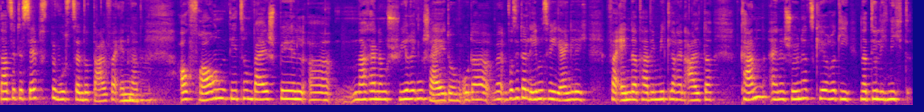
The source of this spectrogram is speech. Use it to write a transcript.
da hat sich das Selbstbewusstsein total verändert. Mhm. Auch Frauen, die zum Beispiel äh, nach einer schwierigen Scheidung oder wo sich der Lebensweg eigentlich verändert hat im mittleren Alter, kann eine Schönheitschirurgie natürlich nicht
